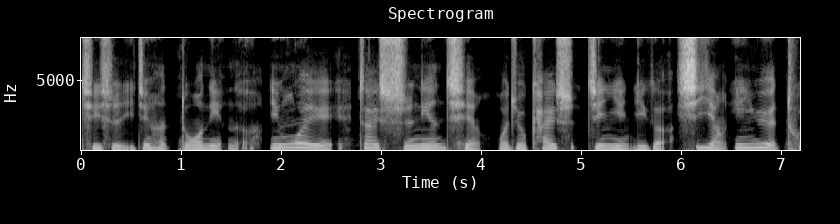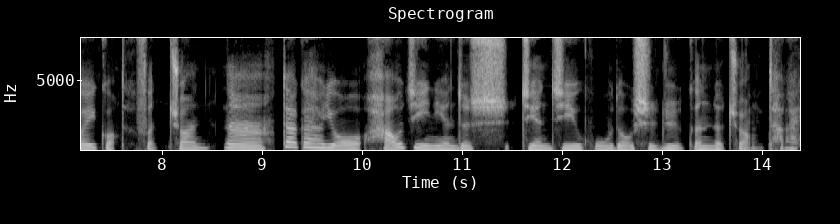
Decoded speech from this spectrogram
其实已经很多年了，因为在十年前。我就开始经营一个西洋音乐推广的粉砖，那大概有好几年的时间，几乎都是日更的状态。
